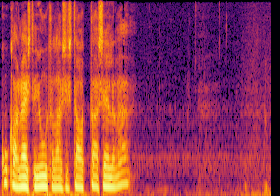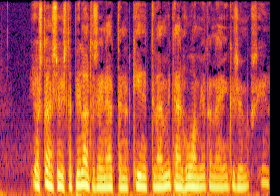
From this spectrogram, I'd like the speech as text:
Kuka näistä juutalaisista ottaa selvää? Jostain syystä Pilatus ei näyttänyt kiinnittävän mitään huomiota näihin kysymyksiin.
